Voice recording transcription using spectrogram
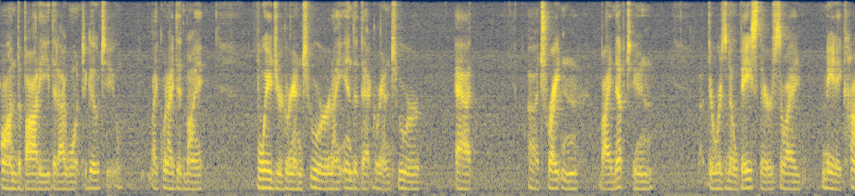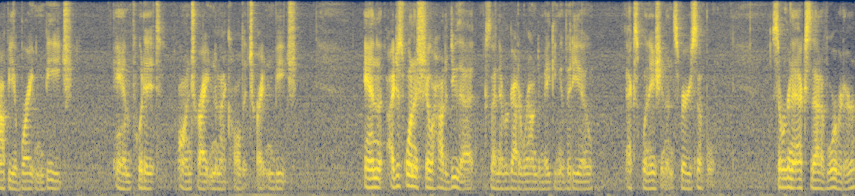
on the body that I want to go to. Like when I did my Voyager Grand Tour and I ended that Grand Tour at uh, Triton by Neptune, there was no base there, so I made a copy of Brighton Beach and put it on Triton and I called it Triton Beach. And I just want to show how to do that because I never got around to making a video explanation and it's very simple. So we're going to exit out of Orbiter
